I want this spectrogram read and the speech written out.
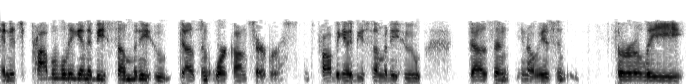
and it's probably going to be somebody who doesn't work on servers. It's probably going to be somebody who doesn't, you know, isn't thoroughly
